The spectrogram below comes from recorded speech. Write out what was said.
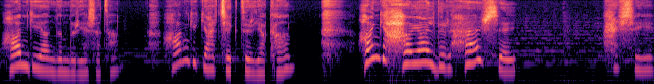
Hangi yangındır yaşatan? Hangi gerçektir yakan? Hangi hayaldir her şey? Her şeyi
